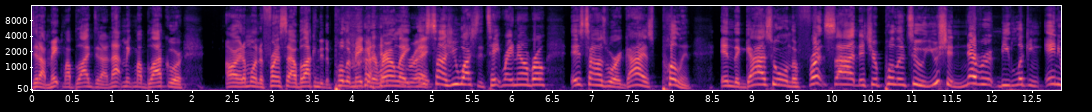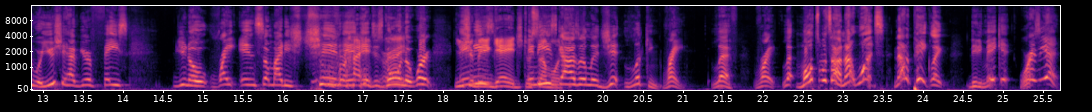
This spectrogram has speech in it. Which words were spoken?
did I make my block? Did I not make my block? Or all right, I'm on the front side blocking. Did the puller make it around? Like right. it's times you watch the tape right now, bro. It's times where a guy is pulling, and the guys who are on the front side that you're pulling to, you should never be looking anywhere. You should have your face, you know, right in somebody's chin and- and, just right. going to work. You And should be engaged with and these guys are legit looking right, left, right, left, multiple times, not once, not a peek. Like, did he make it? Where is he at?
